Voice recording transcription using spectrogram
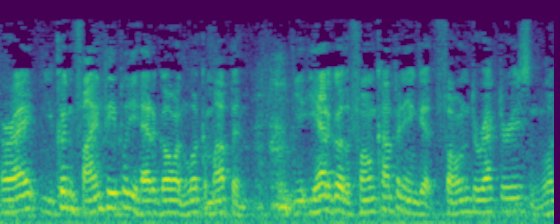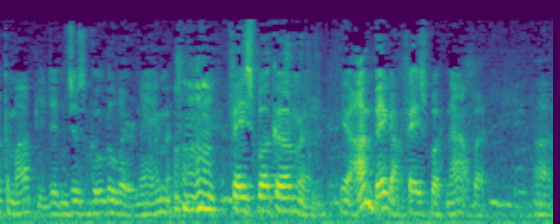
All right, you couldn't find people. You had to go and look them up, and you, you had to go to the phone company and get phone directories and look them up. You didn't just Google their name and Facebook them. And yeah, I'm big on Facebook now, but uh,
